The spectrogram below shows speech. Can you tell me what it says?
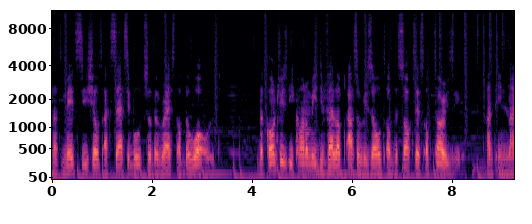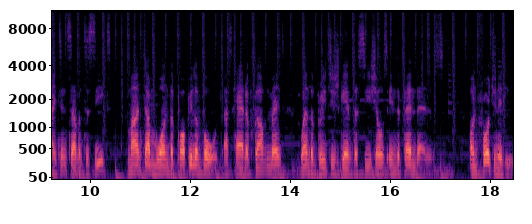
that made Seychelles accessible to the rest of the world. The country's economy developed as a result of the success of tourism, and in 1976, Mancham won the popular vote as head of government when the British gave the Seychelles independence. Unfortunately,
